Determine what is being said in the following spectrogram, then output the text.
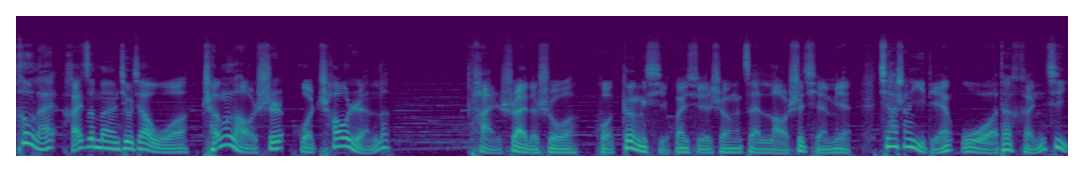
后来，孩子们就叫我程老师或超人了。坦率地说，我更喜欢学生在老师前面加上一点我的痕迹，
